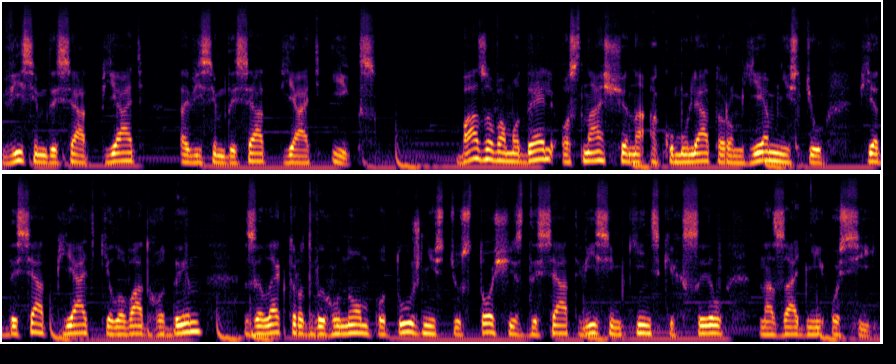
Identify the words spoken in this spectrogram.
85 та 85X. Базова модель оснащена акумулятором ємністю 55 квт годин з електродвигуном потужністю 168 кінських сил на задній осі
